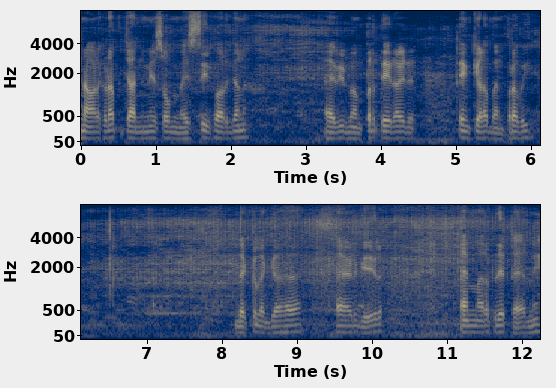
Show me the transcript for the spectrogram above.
ਨਾਲ ਖੜਾ 9500 ਮੈਸੀ ਫਰਜਨ ਹੈਵੀ ਬੰਪਰ ਤੇਰਾ ਟੈਂਕੀ ਵਾਲਾ ਬੰਪਰ ਆ ਬਈ। ਡੈਕ ਲੱਗਿਆ ਹੈ, ਐਡ ਗੇਅਰ ਐਮਆਰਐਫ ਦੇ ਟਾਇਰ ਨੇ।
